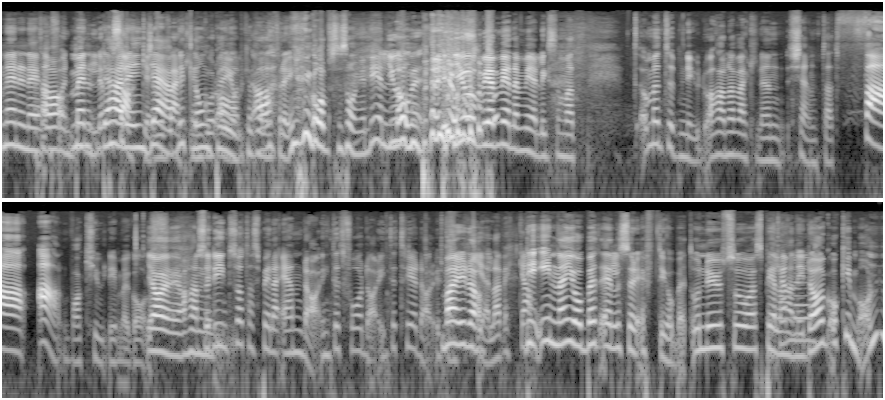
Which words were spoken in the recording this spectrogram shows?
Nej nej nej, ja, men det här är en jävligt lång period kan jag Ja. för dig. Golfsäsongen, det är en Jo lång men, period. jo men jag menar mer liksom att, ja men typ nu då, han har verkligen känt att fan vad kul det är med golf. Ja, ja, ja, han så är, det är inte så att han spelar en dag, inte två dagar, inte tre dagar, utan Varje dag. hela veckan. det är innan jobbet eller så är det efter jobbet och nu så spelar Kan han idag och imorgon.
